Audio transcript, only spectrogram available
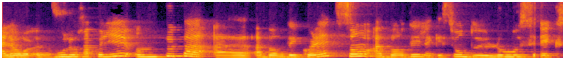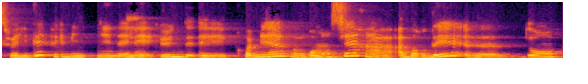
Alors, euh, vous le rappeliez, on ne peut pas euh, aborder Colette sans aborder la question de l'homosexualité féminine. Elle est une des premières romancières à aborder euh, dans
